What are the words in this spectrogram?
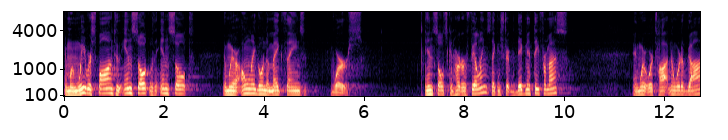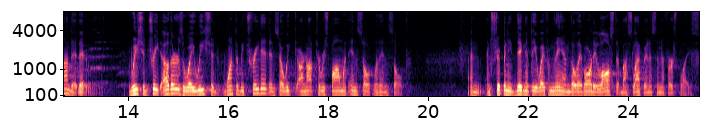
And when we respond to insult with insult, then we are only going to make things worse. Insults can hurt our feelings, they can strip dignity from us. And we're, we're taught in the Word of God that, that we should treat others the way we should want to be treated, and so we are not to respond with insult with insult and, and strip any dignity away from them, though they've already lost it by slapping us in the first place.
